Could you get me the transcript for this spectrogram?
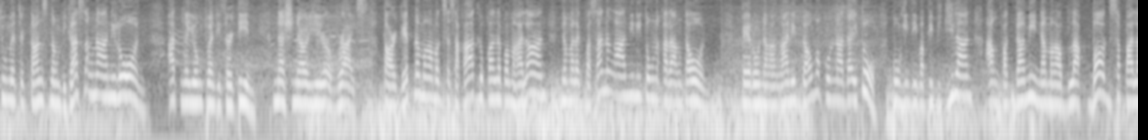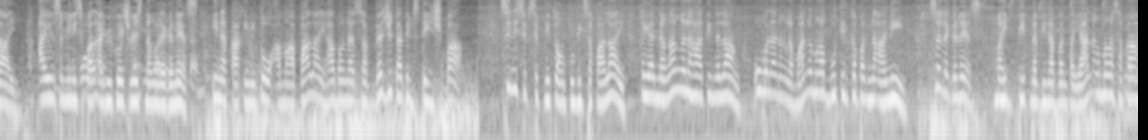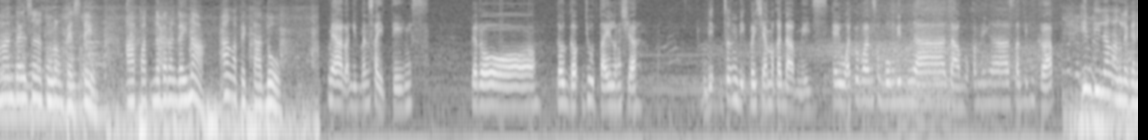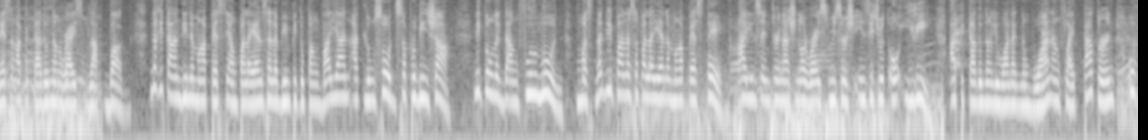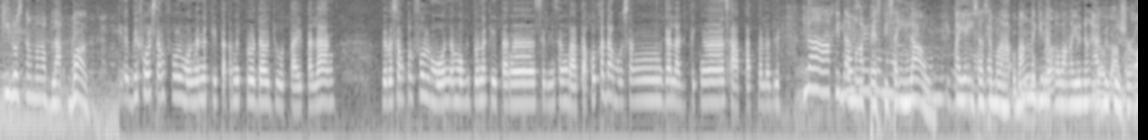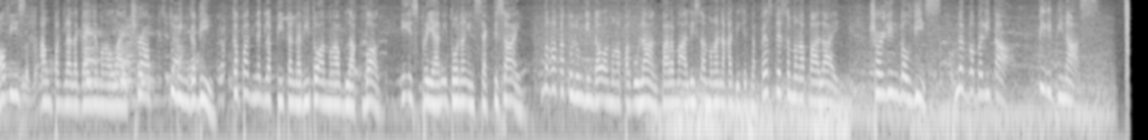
metric tons ng bigas ang naani roon. At ngayong 2013, National Year of Rice. Target ng mga magsasaka at lokal na pamahalaan na malagpasan ang ani nitong nakaraang taon. Pero nanganganib daw mapurnada ito kung hindi mapipigilan ang pagdami ng mga black bugs sa palay. Ayon sa municipal agriculturist ng Leganes, inatake nito ang mga palay habang nasa vegetative stage pa. Sinisipsip nito ang tubig sa palay, kaya nangangalahati na lang o wala ng laman ang mga butil kapag naani. Sa Leganes, mahigpit na binabantayan ang mga sakahan dahil sa naturang peste. Apat na barangay na ang apektado. may aragid man sightings. Pero jutay lang siya. Hindi, so hindi pa siya makadamage. Kay wat pa man sa bungid nga damo kami nga sa crop. Hindi lang ang Leganes ang apektado ng rice black bug. Nakitaan din ng mga peste ang palayan sa 17 pang bayan at lungsod sa probinsya. Nitong nagdaang full moon, mas naglipa na sa palayan ang mga peste. Ayon sa International Rice Research Institute o IRI, apektado ng liwanag ng buwan ang flight pattern o kilos ng mga black bug. Before sang full moon, may nakita kami pro daw jutay pa lang. Pero sang pag full moon, amo gito nakita nga siling sang bata. Ako kadamo sang galactic nga sapat pala di. Naaakit ang mga peste sa ilaw. Kaya isa sa mga hakbang na ginagawa ngayon ng Agriculture Office ang paglalagay ng mga light trap tuwing gabi. Kapag naglapitan na rito ang mga black bug, iisprayan ito ng insecticide. Makakatulong din daw ang mga pag-ulan para maalis ang mga nakadikit na peste sa mga palay. Charlene Belvis, Nagbabalita, Pilipinas.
